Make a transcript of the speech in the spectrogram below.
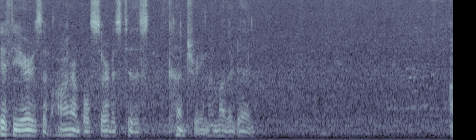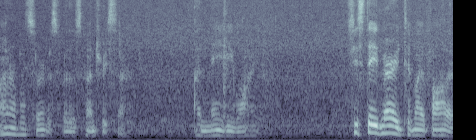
50 years of honorable service to this country my mother did. Honorable service for this country, sir. A Navy wife. She stayed married to my father.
